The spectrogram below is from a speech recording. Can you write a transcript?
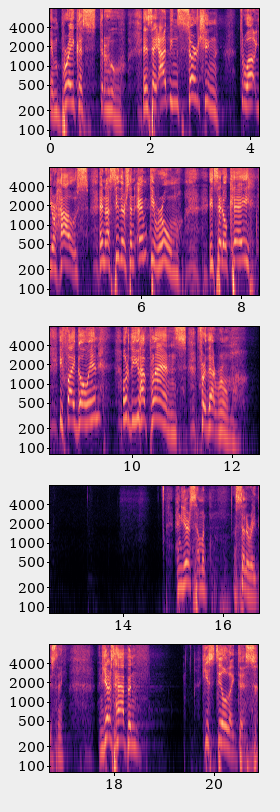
and break us through and say, I've been searching throughout your house and I see there's an empty room. It said, okay, if I go in, or do you have plans for that room? And years, I'm gonna accelerate this thing. And years happen, he's still like this.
